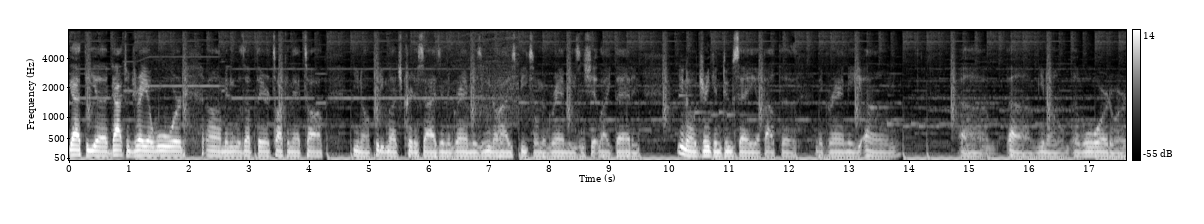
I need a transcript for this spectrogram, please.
got the uh, Dr. Dre award um and he was up there talking that talk, you know, pretty much criticizing the Grammys and you know how he speaks on the Grammys and shit like that and you know, drinking D'Ussé about the the Grammy um um, um, you know, award or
